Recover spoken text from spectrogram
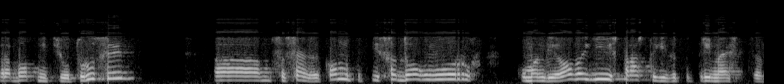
работници от Русе, а, съвсем законно подписва договор, командирова ги и изпраща ги за по 3 месеца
